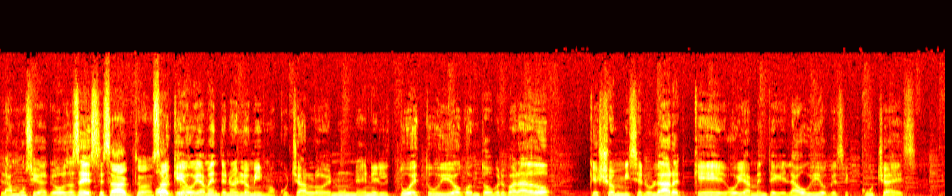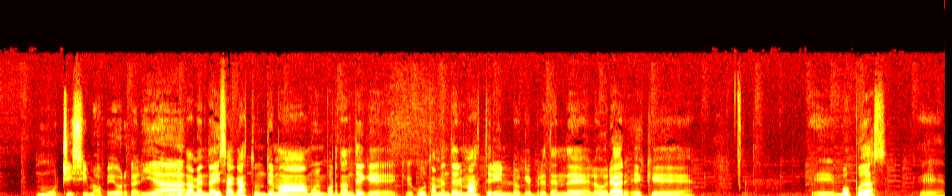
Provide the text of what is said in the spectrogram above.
la música que vos haces. Exacto, exacto. Porque obviamente no es lo mismo escucharlo en, un, en el tu estudio con todo preparado que yo en mi celular, que obviamente que el audio que se escucha es muchísima peor calidad. Completamente, ahí sacaste un tema muy importante que, que justamente el mastering lo que pretende lograr es que eh, vos puedas eh,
